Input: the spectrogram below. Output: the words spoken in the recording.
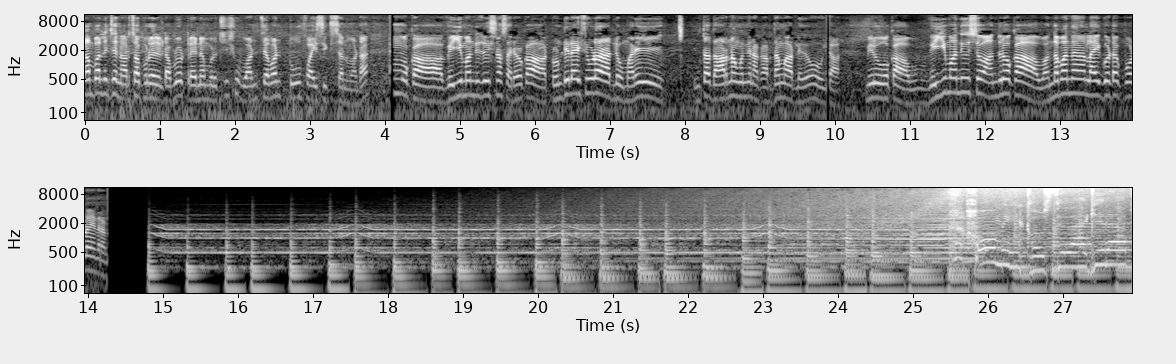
కంపల్ నుంచి నర్సాపూర్ వెళ్ళేటప్పుడు train number వచ్చేసి one seven two five six అనమాట ఒక వెయ్యి మంది చూసినా సరే ఒక ట్వంటీ ల్యాక్స్ కూడా రావట్లేవు మరి ఇంత దారుణంగా ఉంది నాకు అర్థం కావట్లేదు. ఇక మీరు ఒక వెయ్యి మంది చూస్తే అందులో ఒక వంద మంది లైక్ కొట్టకపోవడం close till I get up.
